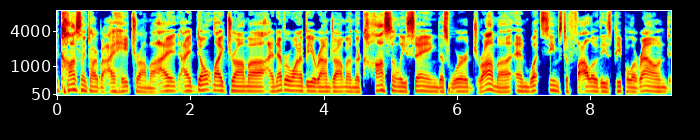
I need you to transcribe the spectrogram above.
I constantly talk about I hate drama. I I don't like drama. I never want to be around drama and they're constantly saying this word drama and what seems to follow these people around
